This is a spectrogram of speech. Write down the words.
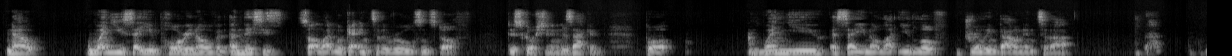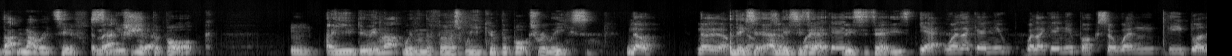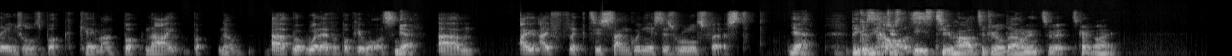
Now, when you say you pour in over, and this is sort of like we'll get into the rules and stuff discussion in a hmm. second, but when you say you know like you love drilling down into that that narrative the section of the book, mm. are you doing that within the first week of the book's release? No, no, no, no. This no. and so this is it. Get, this is it. It's... Yeah, when I get a new when I get a new book. So when the Blood Angels book came out, book nine, but no, uh, whatever book it was. Yeah. Um, I, I flicked to Sanguinius's rules first. Yeah, because, because it's just it's too hard to drill down into it straight away.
